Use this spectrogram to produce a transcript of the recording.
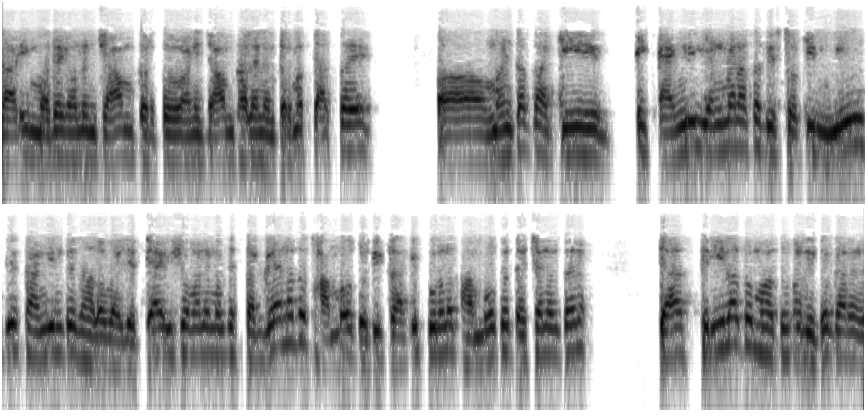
गाडी मध्ये घालून जाम करतो आणि जाम झाल्यानंतर मग त्याचं एक म्हणतात ना की एक अँग्री यंगमॅन असा दिसतो की मी जे सांगेन ते झालं पाहिजे. त्या हिशोबाने म्हणजे सगळ्यांना तो थांबवतो. ती ट्रॅफिक पूर्ण थांबवतो. त्याच्यानंतर त्या स्त्रीला तो महत्व देतो कारण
